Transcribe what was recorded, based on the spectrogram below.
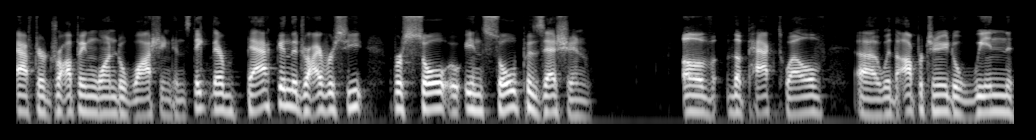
after dropping one to Washington State. They're back in the driver's seat for sole in sole possession of the Pac-12 uh, with the opportunity to win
